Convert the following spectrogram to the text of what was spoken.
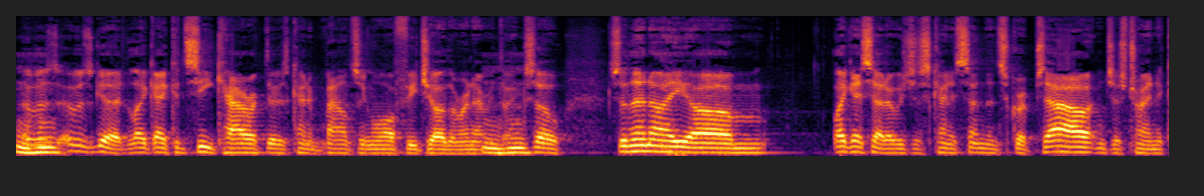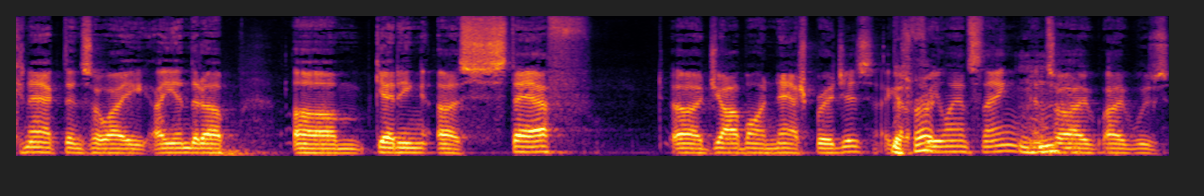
It was it was good. Like I could see characters kind of bouncing off each other and everything. So so then I um, like I said, I was just kind of sending scripts out and just trying to connect. And so I I ended up um, getting a staff uh, job on Nash Bridges. I got That's a right. freelance thing, and so I, I was,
